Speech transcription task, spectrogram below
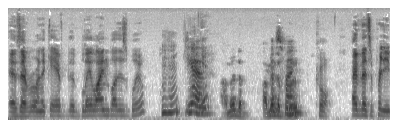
As everyone okay if the ley line blood is blue. Yeah. I'm in the I'm in That's the blue. fine. Cool. Uh, that's a pretty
